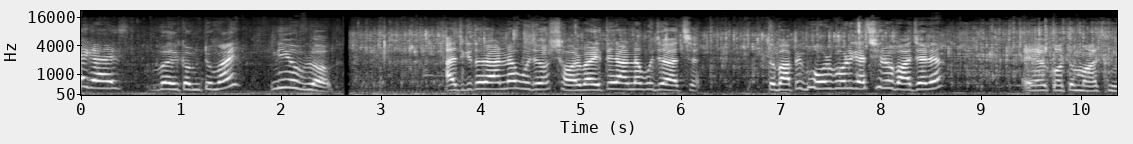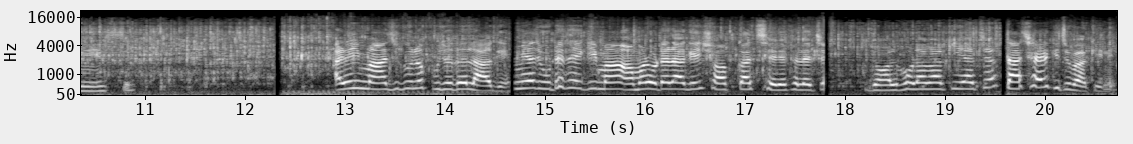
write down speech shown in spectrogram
Hi guys welcome to my new blog আজকে তো রান্না পুজো, সবার বাড়িতে রান্না পুজো আছে। তো বাপি ভোর ভোর গেছিল বাজারে। এরা কত মাছ নিয়ে এসছে। আর এই মাছগুলো পুজোতে লাগে। আমি আজ উঠে থাকি মা আমার ওটার আগেই সব কাজ ছেড়ে ফেলেছে। জল ভরা বাকি আছে, তাছাড়া কিছু বাকি নেই।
